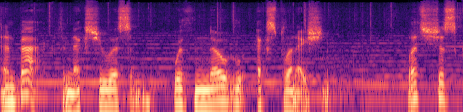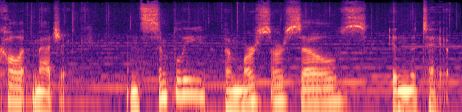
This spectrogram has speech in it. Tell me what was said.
and back the next you listen with no explanation. Let's just call it magic and simply immerse ourselves in the tale.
